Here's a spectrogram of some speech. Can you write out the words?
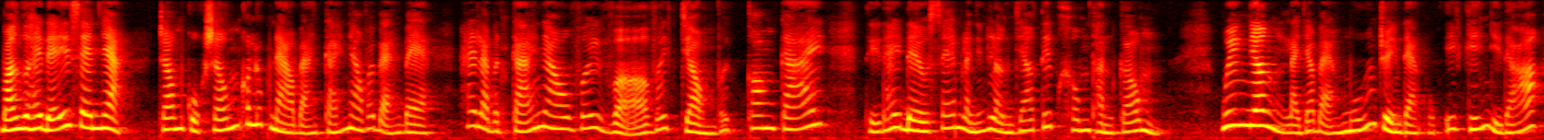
Mọi người hãy để ý xem nha, trong cuộc sống có lúc nào bạn cãi nhau với bạn bè hay là mình cãi nhau với vợ, với chồng, với con cái thì đây đều xem là những lần giao tiếp không thành công. Nguyên nhân là do bạn muốn truyền đạt một ý kiến gì đó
